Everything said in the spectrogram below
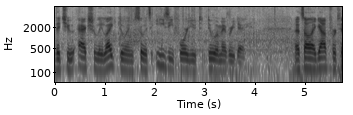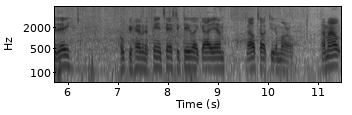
that you actually like doing so it's easy for you to do them every day. That's all I got for today. Hope you're having a fantastic day like I am. I'll talk to you tomorrow. I'm out.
